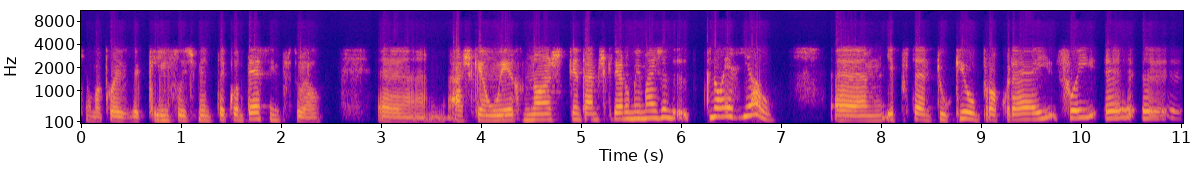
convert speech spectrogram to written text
que é uma coisa que infelizmente acontece em Portugal. Uh, acho que é um erro nós tentarmos criar uma imagem que não é real. Um, e, portanto, o que eu procurei foi uh, uh,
